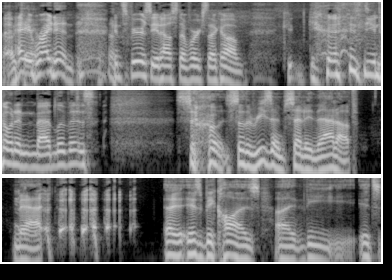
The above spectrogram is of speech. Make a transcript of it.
Okay. Hey, write in conspiracy at howstuffworks.com. Do you know what a Mad Lib is? So, so the reason I'm setting that up, Matt, uh, is because uh, the it's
